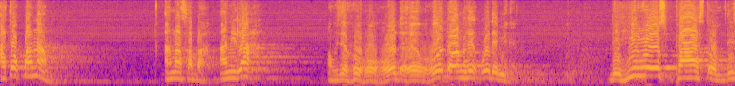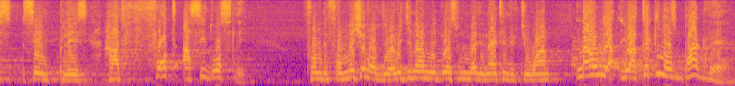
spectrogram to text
at Okpanam, Anasaba, Anila. And we said, hold, hold, hold on, wait a minute. The heroes past of this same place had fought assiduously from the formation of the original Midwest movement in 1951. Now are, you are taking us back there.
